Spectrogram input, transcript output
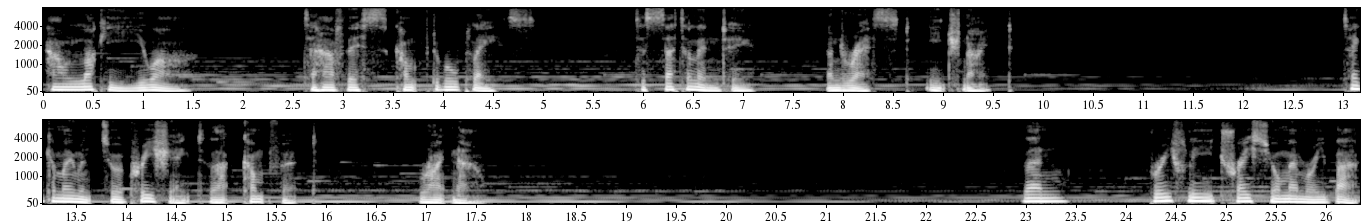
How lucky you are to have this comfortable place to settle into and rest each night. Take a moment to appreciate that comfort right now. Then briefly trace your memory back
